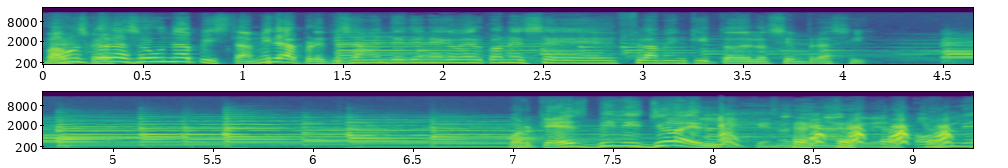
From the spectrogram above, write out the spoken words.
Vamos con la segunda pista. Mira, precisamente tiene que ver con ese flamenquito de los siempre así. Porque es Billy Joel, que no tiene nada que ver. Only,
